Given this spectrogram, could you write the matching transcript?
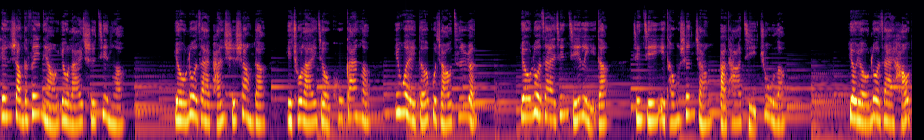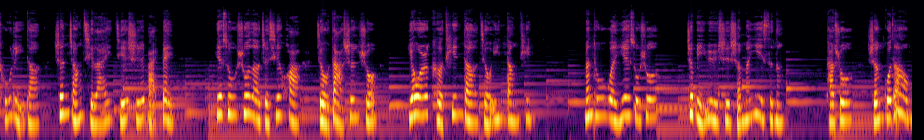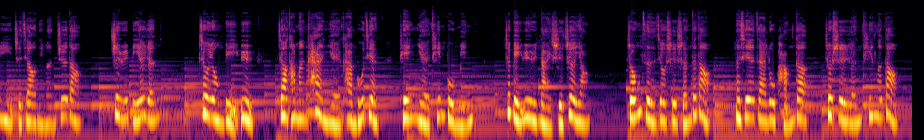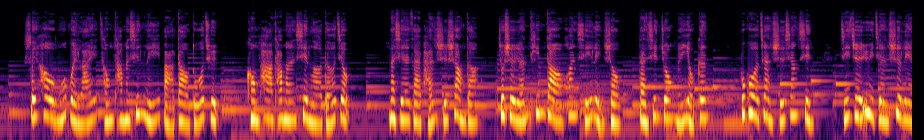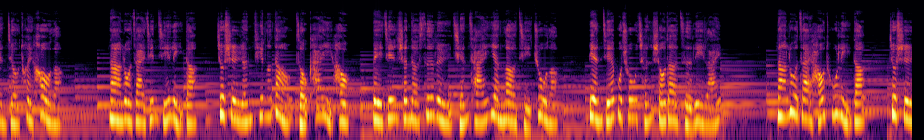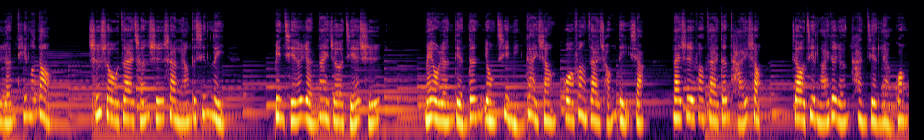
天上的飞鸟又来吃尽了，有落在磐石上的，一出来就枯干了，因为得不着滋润；有落在荆棘里的，荆棘一同生长，把它挤住了；又有落在豪土里的，生长起来结实百倍。耶稣说了这些话，就大声说：“有耳可听的，就应当听。”门徒问耶稣说：“这比喻是什么意思呢？”他说：“神国的奥秘只叫你们知道，至于别人，就用比喻，叫他们看也看不见，听也听不明。这比喻乃是这样：种子就是神的道，那些在路旁的，就是人听了道，随后魔鬼来，从他们心里把道夺去。”恐怕他们信了得救。那些在磐石上的，就是人听到欢喜领受，但心中没有根，不过暂时相信，及至遇见试炼就退后了。那落在荆棘里的，就是人听了道走开以后，被今生的思虑、钱财、厌乐挤住了，便结不出成熟的籽粒来。那落在好土里的，就是人听了道，持守在诚实善良的心里，并且忍耐着节食。没有人点灯用器皿盖上，或放在床底下，乃是放在灯台上，叫进来的人看见亮光。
